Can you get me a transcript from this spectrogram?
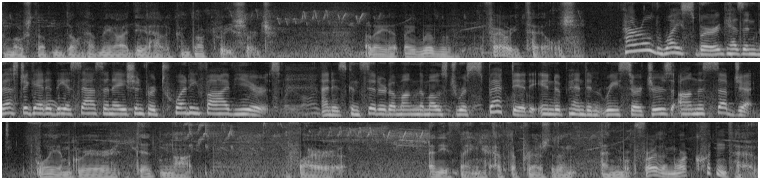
and most of them don't have any idea how to conduct research. Uh, They, they live fairy tales. Harold Weisberg has investigated the assassination for 25 years and is considered among the most respected independent researchers on the subject. William Greer did not fire anything at the president, and furthermore, couldn't have,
